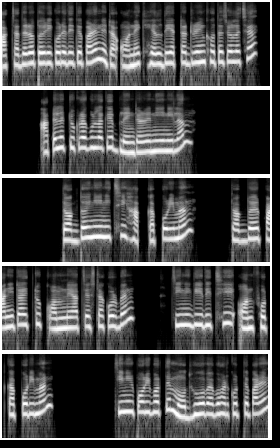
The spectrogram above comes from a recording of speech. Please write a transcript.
বাচ্চাদেরও তৈরি করে দিতে পারেন। এটা অনেক হেলদি একটা ড্রিঙ্ক হতে চলেছে। আপেলের টুকরাগুলোকে ব্লেন্ডারে নিয়ে নিলাম। টক দই নিয়ে নিচ্ছি হাফ কাপ পরিমাণ। টক দইয়ের পানিটা একটু কম নেওয়ার চেষ্টা করবেন। চিনি দিয়ে দিচ্ছি ওয়ান ফোর্থ কাপ পরিমাণ। চিনির পরিবর্তে মধুও ব্যবহার করতে পারেন।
